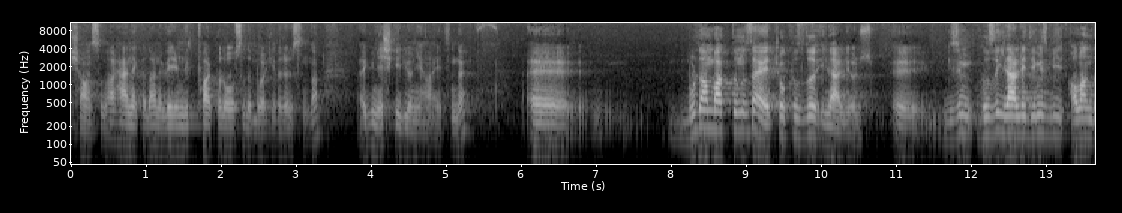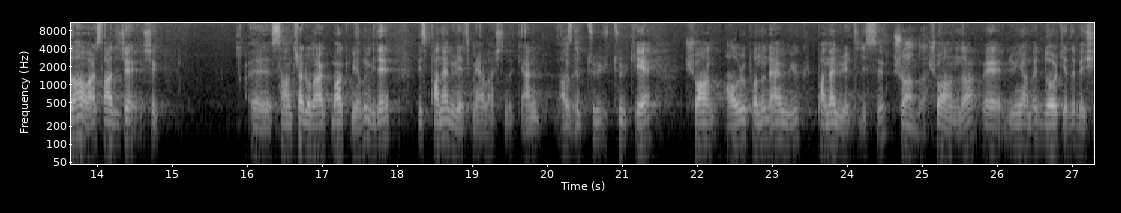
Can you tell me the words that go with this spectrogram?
şansı var. Her ne kadar hani verimlilik farkları olsa da bölgeler arasında e, güneş geliyor nihayetinde. E, Buradan baktığımızda evet çok hızlı ilerliyoruz. Ee, bizim hızlı ilerlediğimiz bir alan daha var. Sadece işte, e, santral olarak bakmayalım. Bir de biz panel üretmeye başladık. Yani aslında Tür- Türkiye şu an Avrupa'nın en büyük panel üreticisi Şu anda. şu anda ve dünyada 4 ya da 5.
